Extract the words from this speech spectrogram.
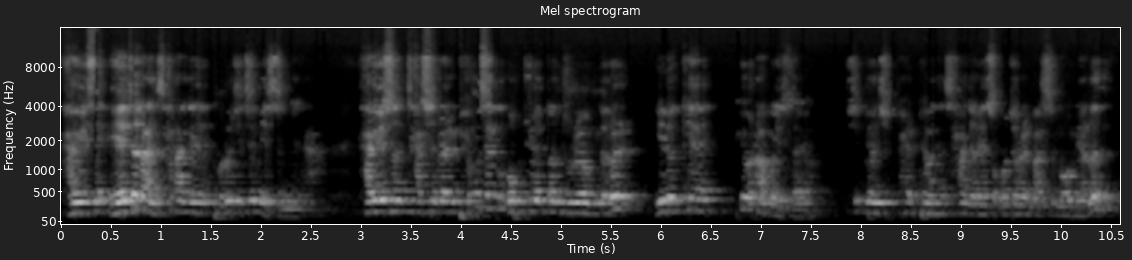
다윗의 애절한 사랑의 부르짖음이 있습니다. 다윗은 자신을 평생 옥주였던 두려움들을 이렇게 표현하고 있어요. 10편 18편 4절에서 5절을 말씀 보면은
